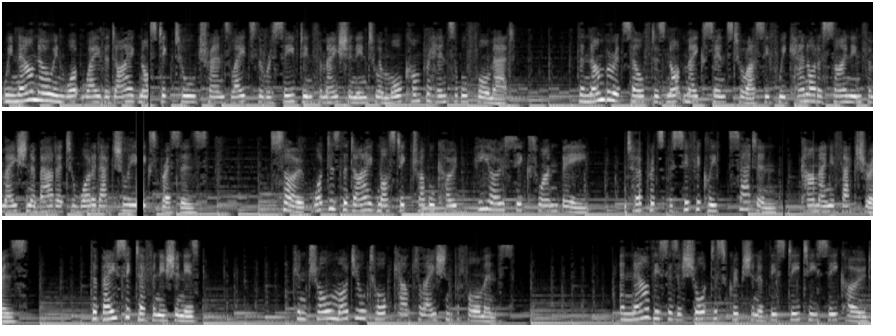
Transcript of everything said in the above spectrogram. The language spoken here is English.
We now know in what way the diagnostic tool translates the received information into a more comprehensible format. The number itself does not make sense to us if we cannot assign information about it to what it actually expresses. So, what does the diagnostic trouble code P061B interpret specifically Saturn car manufacturers? The basic definition is Control Module Torque Calculation Performance. And now this is a short description of this DTC code.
